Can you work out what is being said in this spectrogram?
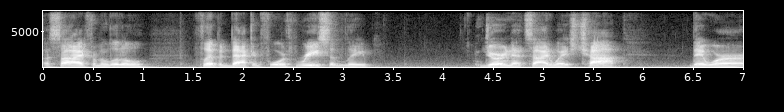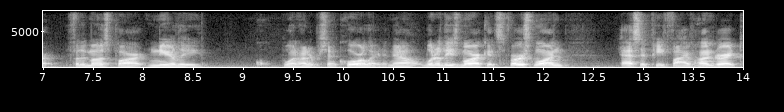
aside from a little flipping back and forth recently during that sideways chop, they were for the most part nearly 100% correlated. Now, what are these markets? First one, S&P 500,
